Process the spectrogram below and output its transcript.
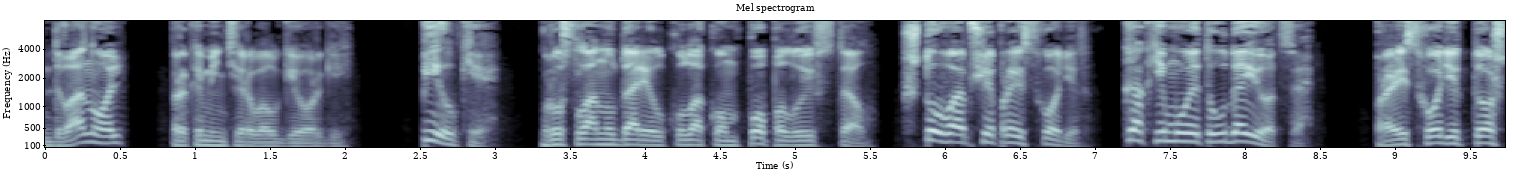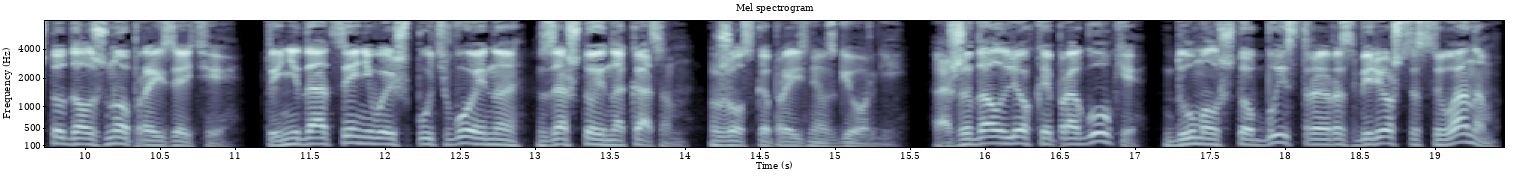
«Два ноль», – прокомментировал Георгий. «Пилки!» – Руслан ударил кулаком по полу и встал. «Что вообще происходит? Как ему это удается?» «Происходит то, что должно произойти. Ты недооцениваешь путь воина, за что и наказан», – жестко произнес Георгий. «Ожидал легкой прогулки? Думал, что быстро разберешься с Иваном?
